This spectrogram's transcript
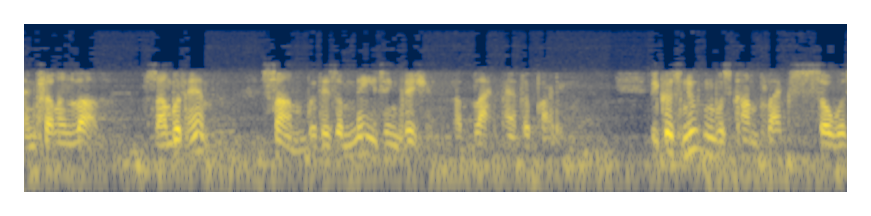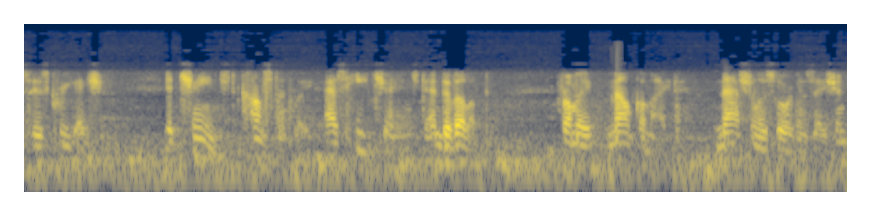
and fell in love, some with him, some with his amazing vision of Black Panther Party. Because Newton was complex, so was his creation. It changed constantly as he changed and developed from a Malcolmite nationalist organization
